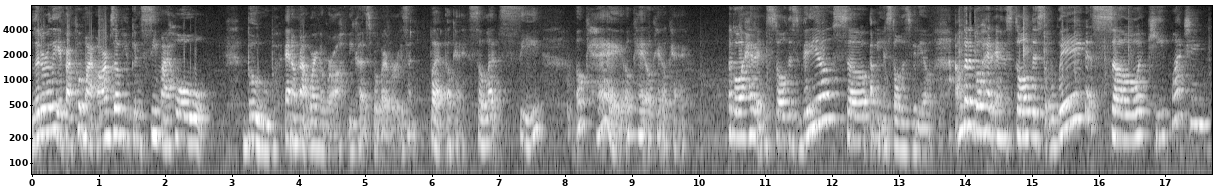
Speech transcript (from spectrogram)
literally if I put my arms up, you can see my whole boob. And I'm not wearing a bra because for whatever reason. But okay, so let's see. Okay, okay, okay, okay. I'm gonna go ahead and install this video. So, I mean install this video. I'm gonna go ahead and install this wig. So keep watching.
